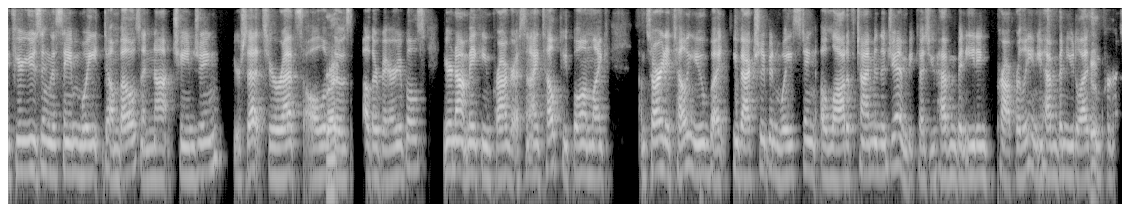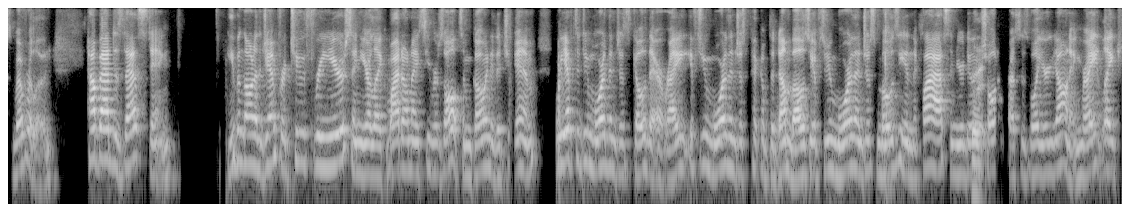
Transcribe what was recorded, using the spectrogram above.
if you're using the same weight dumbbells and not changing your sets, your reps, all of right. those other variables, you're not making progress. And I tell people, I'm like, I'm sorry to tell you, but you've actually been wasting a lot of time in the gym because you haven't been eating properly and you haven't been utilizing yep. progressive overload. How bad does that sting? You've been going to the gym for two, three years, and you're like, why don't I see results? I'm going to the gym. Well, you have to do more than just go there, right? You have to do more than just pick up the dumbbells. You have to do more than just mosey in the class and you're doing right. shoulder presses while you're yawning, right? Like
